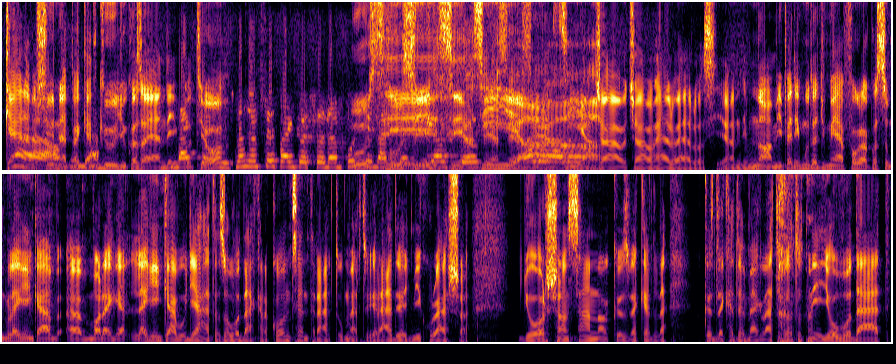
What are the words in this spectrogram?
Kellemes Ja, ünnepeket igen. küldjük az ajándékot, jó? Nagyon szépen köszönöm, Puszi, szia, sziasztok! szia, Szia. Ciao, ciao, hello, hello, szia. Na, mi pedig mutatjuk, milyen foglalkozunk leginkább ma reggel, leginkább ugye hát az óvodákra koncentráltunk, mert ugye Rádió egy Mikulásra gyorsan szánnal közlekedve, közlekedve meglátogatott négy óvodát,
